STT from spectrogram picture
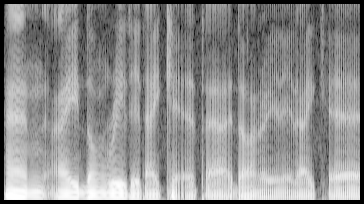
and I don't really like it. I don't really like it.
